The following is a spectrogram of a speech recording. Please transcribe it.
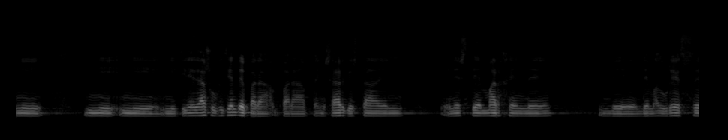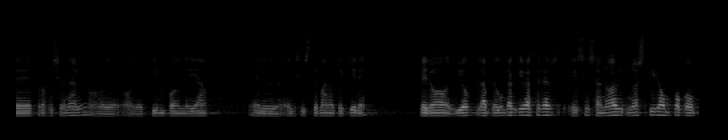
ni, ni, ni, tiene edad suficiente para, para pensar que está en, en este margen de, de, madurez eh, profesional o de, o de, tiempo donde ya el, el, sistema no te quiere. Pero yo la pregunta que te iba a hacer es, es esa, ¿no, ¿no has tirado un poco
